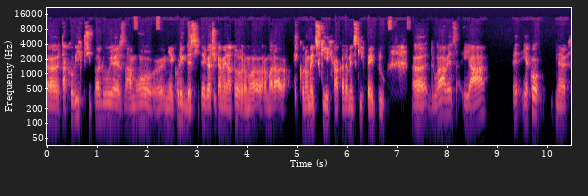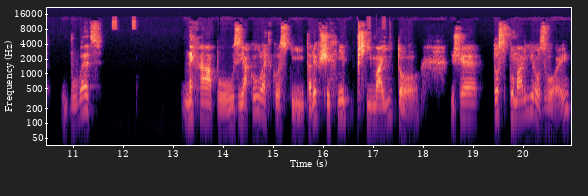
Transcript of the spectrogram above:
Eh, takových případů je známo eh, několik desítek a říkám, je na to hromada ekonomických, akademických paperů. Uh, druhá věc, já jako vůbec nechápu, s jakou lehkostí tady všichni přijímají to, že to zpomalí rozvoj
